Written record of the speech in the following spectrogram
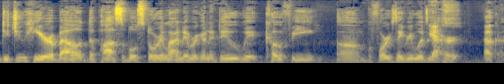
did you hear about the possible storyline they were going to do with kofi um before xavier woods got hurt okay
